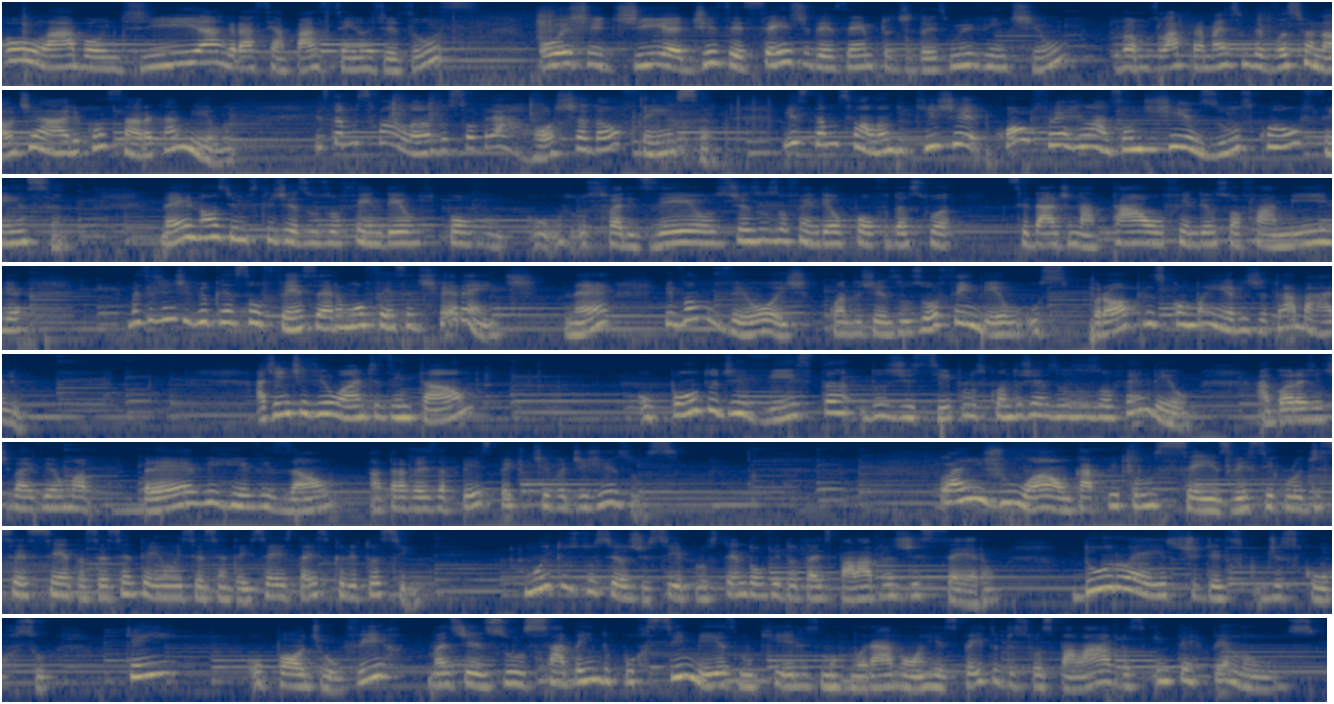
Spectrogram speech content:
Olá, bom dia, graça e a paz do Senhor Jesus. Hoje, dia 16 de dezembro de 2021, vamos lá para mais um devocional diário com Sara Camilo. Estamos falando sobre a rocha da ofensa e estamos falando que qual foi a relação de Jesus com a ofensa. Né? E nós vimos que Jesus ofendeu o povo, os fariseus, Jesus ofendeu o povo da sua cidade natal, ofendeu sua família. Mas a gente viu que essa ofensa era uma ofensa diferente, né? E vamos ver hoje quando Jesus ofendeu os próprios companheiros de trabalho. A gente viu antes então o ponto de vista dos discípulos quando Jesus os ofendeu. Agora a gente vai ver uma breve revisão através da perspectiva de Jesus. Lá em João, capítulo 6, versículo de 60, 61 e 66, está escrito assim: Muitos dos seus discípulos, tendo ouvido tais palavras, disseram: Duro é este discurso. Quem o pode ouvir? Mas Jesus, sabendo por si mesmo que eles murmuravam a respeito de suas palavras, interpelou-os:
